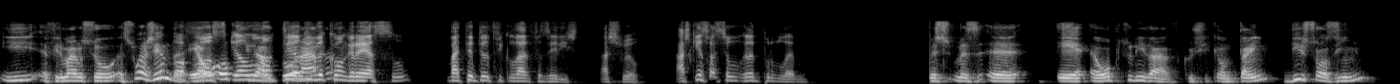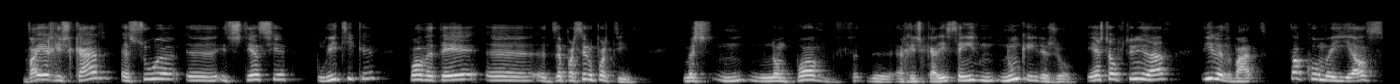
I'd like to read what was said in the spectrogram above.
E afirmar o seu, a sua agenda. Oh, é Afonso, ele não tendo de Congresso, vai ter muita dificuldade de fazer isto, acho eu. Acho que esse vai ser o grande problema. Mas, mas uh, é a oportunidade que o Chicão tem de ir sozinho, vai arriscar a sua uh, existência política, pode até uh, desaparecer o partido, mas não pode arriscar isso sem ir, nunca ir a jogo. Esta é a oportunidade de ir a debate, tal como a IELS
